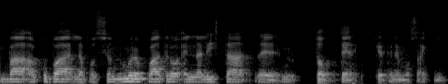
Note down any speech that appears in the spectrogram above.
va a ocupar la posición número 4 en la lista de top 10 que tenemos aquí.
